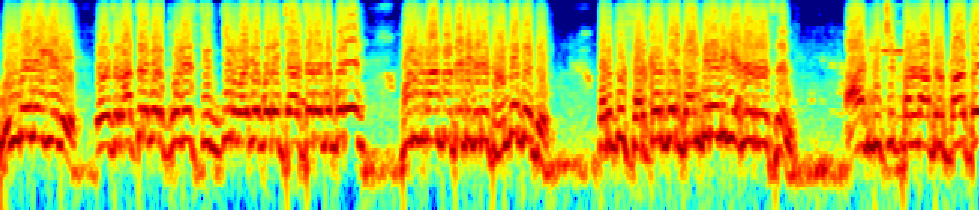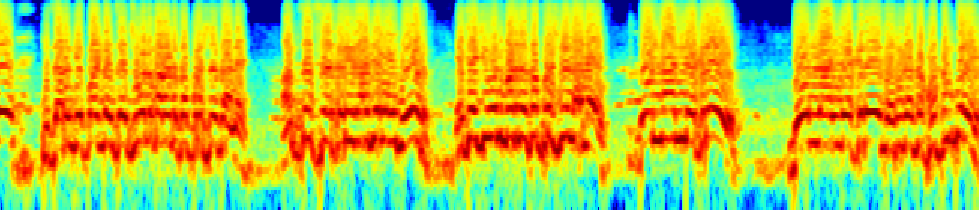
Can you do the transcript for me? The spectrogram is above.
मुंबईला गेले त्यावेळेस रात्रभर पोलीस तीन तीन वाजेपर्यंत चार चार वाजेपर्यंत पोलीस बांधव त्या ठिकाणी थांबत होते. परंतु सरकार जर गांभीर्याने घेणार नसेल आज निश्चितपणे आपण पाहतोय की जरंगे पाटलांचा जीवन मरणाचा प्रश्न झालाय. आमचा सहकारी राजाभाऊ भोर याच्या जीवन मरणाचा प्रश्न झालाय. दोन लहान लेकरे दोन लहान लेकरे घरी त्याचं कुटुंब आहे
